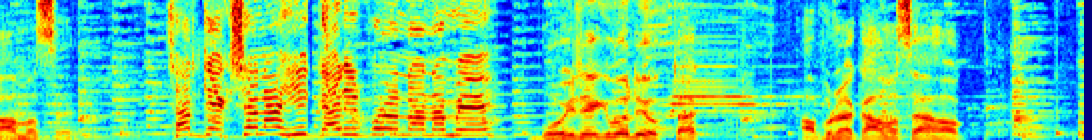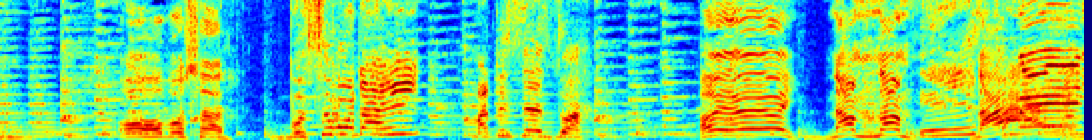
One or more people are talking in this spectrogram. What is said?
কাম আছে। ছাৰ দেখছে না সি গাড়ীৰ পৰা নানামে। বহি থাকিব দিয়ক তাক আপোনাৰ কাম আছে আহক। অ হ'ব ছাৰ। বস্তুমত আহি মাতিছে যোৱা। ঐ ঐ ঐ নাম নাম। নাম! এই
